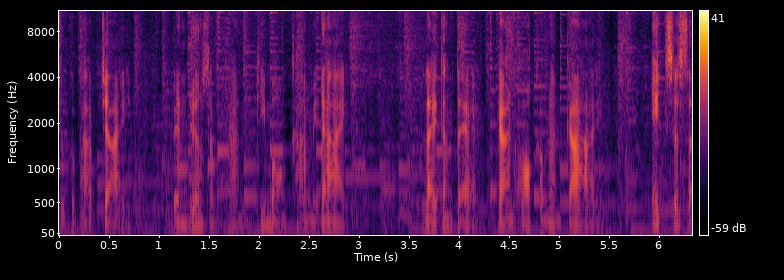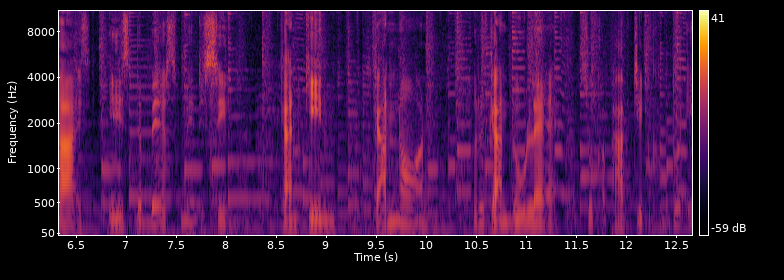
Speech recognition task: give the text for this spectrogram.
สุขภาพใจเป็นเรื่องสำคัญที่มองข้ามไม่ได้ ไล่ตั้งแต่การออกกำลังกาย exercise is the best medicine การกิน การนอน หรือการดูแลสุขภาพจิตของตัวเอ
